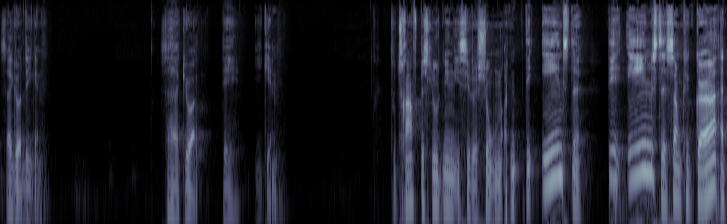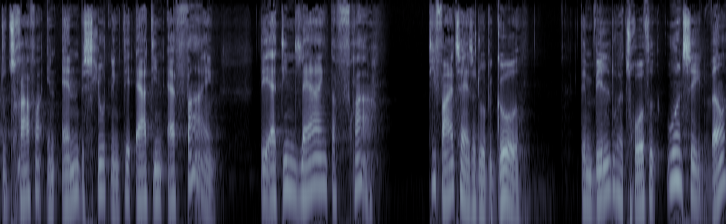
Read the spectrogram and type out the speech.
så havde jeg gjort det igen. Så havde jeg gjort det igen. Du traf beslutningen i situationen, og den, det eneste, det eneste, som kan gøre, at du træffer en anden beslutning, det er din erfaring. Det er din læring derfra. De fejltagelser, du har begået, dem ville du have truffet uanset hvad,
